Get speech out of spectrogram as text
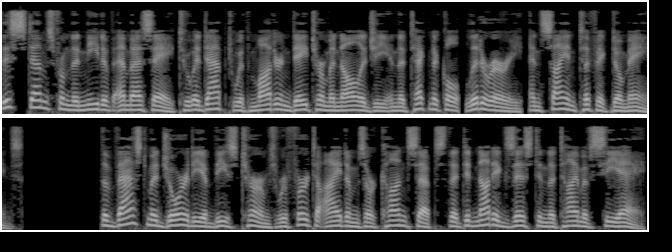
This stems from the need of MSA to adapt with modern-day terminology in the technical, literary, and scientific domains. The vast majority of these terms refer to items or concepts that did not exist in the time of ca.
